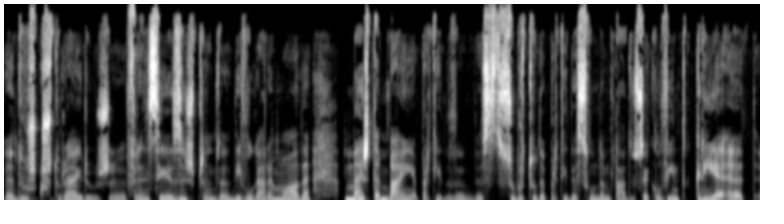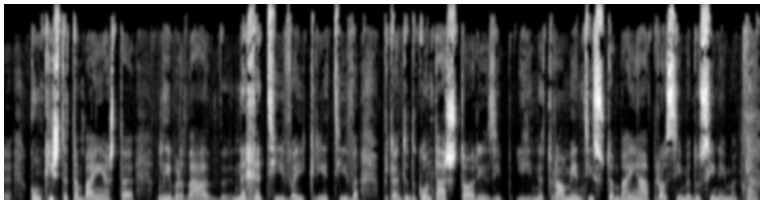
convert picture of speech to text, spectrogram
uh, dos costureiros uh, franceses, portanto, divulgar a moda, mas também a partir de, de, sobretudo a partir da segunda metade do século XX, cria, conquista também esta liberdade narrativa e criativa, portanto, de contar histórias e, e naturalmente isso também a aproxima do cinema, claro.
